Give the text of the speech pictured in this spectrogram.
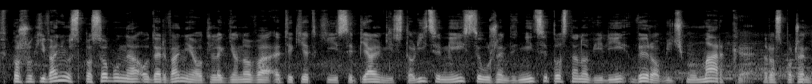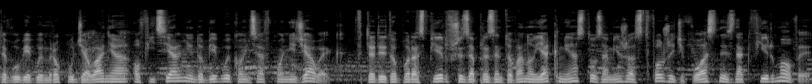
W poszukiwaniu sposobu na oderwanie od Legionowa etykietki sypialni stolicy miejscy urzędnicy postanowili wyrobić mu markę. Rozpoczęte w ubiegłym roku działania oficjalnie dobiegły końca w poniedziałek. Wtedy to po raz pierwszy zaprezentowano, jak miasto zamierza stworzyć własny znak firmowy.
